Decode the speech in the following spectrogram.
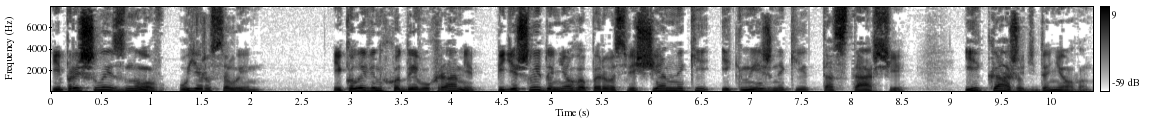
І прийшли знов у Єрусалим. І коли він ходив у храмі, підійшли до нього первосвященники і книжники та старші, і кажуть до нього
